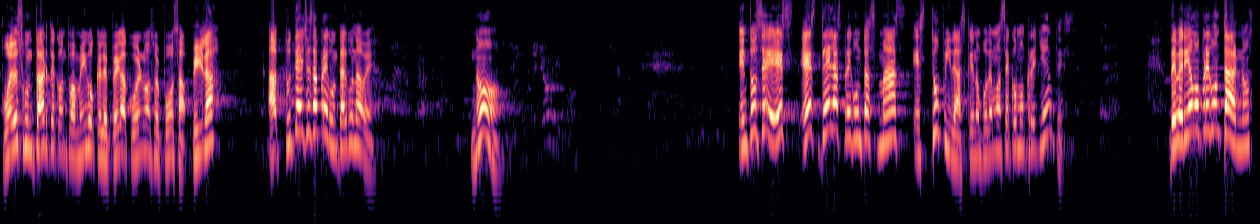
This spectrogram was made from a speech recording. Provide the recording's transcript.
¿Puedes juntarte con tu amigo que le pega cuerno a su esposa? ¿Pila? Ah, ¿Tú te has hecho esa pregunta alguna vez? No. Entonces es, es de las preguntas más estúpidas que no podemos hacer como creyentes. Deberíamos preguntarnos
